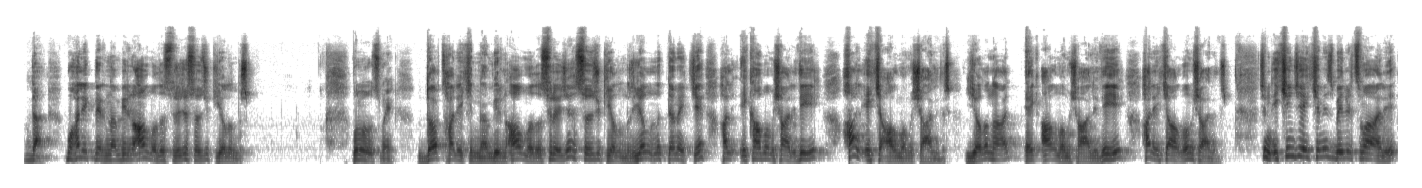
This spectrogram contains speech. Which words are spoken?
den. Bu haleklerinden birini almadığı sürece sözcük yalındır. Bunu unutmayın. Dört hal ekinden birini almadığı sürece sözcük yalındır. Yalınlık demek ki hal ek almamış hali değil, hal eki almamış halidir. Yalın hal ek almamış hali değil, hal eki almamış halidir. Şimdi ikinci ekimiz belirtme hali.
